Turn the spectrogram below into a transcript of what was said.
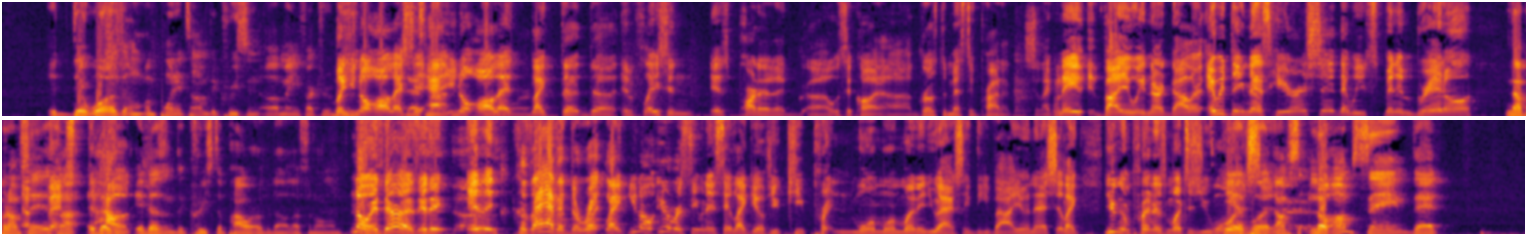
It, there was a, a point in time decreasing decrease in uh, manufacture of But meat. you know all that That's shit. not You know all anymore. that like the the inflation is part of the uh, what's it called uh, gross domestic product. shit. Like when they evaluating our dollar, everything that's here and shit that we spending bread on. No, but I'm saying it's not. It doesn't. It doesn't decrease the power of the dollar. That's what I'm. No, I'm it does. It didn't. It didn't because I had a direct like you know you ever see when they say like yo if you keep printing more and more money you actually devaluing that shit. Like you can print as much as you want. Yeah, but shit. I'm no. I'm saying that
